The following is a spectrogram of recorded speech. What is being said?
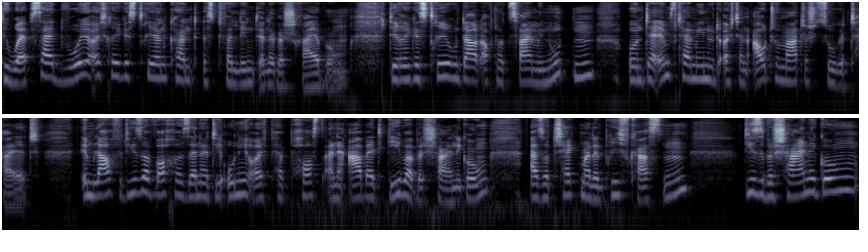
Die Website, wo ihr euch registrieren könnt, ist verlinkt in der Beschreibung. Die Registrierung dauert auch nur zwei Minuten und der Impftermin wird euch dann automatisch zugeteilt. Im Laufe dieser Woche sendet die Uni euch per Post eine Arbeitgeberbescheinigung, also checkt mal den Briefkasten. Diese Bescheinigung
